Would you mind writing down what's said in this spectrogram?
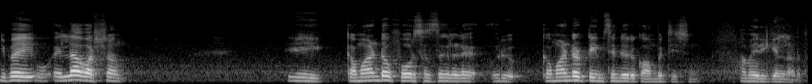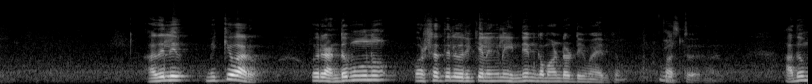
ഇപ്പോൾ എല്ലാ വർഷം ഈ കമാൻഡോ ഫോഴ്സസുകളുടെ ഒരു കമാൻഡോ ടീംസിന്റെ ഒരു കോമ്പറ്റീഷൻ അമേരിക്കയിൽ നടത്തും. അതിൽ മിക്കവാറും ഒരു രണ്ട് മൂന്ന് വർഷത്തിൽ ഒരിക്കലെങ്കിലും ഇന്ത്യൻ കമാൻഡോ ടീമായിരിക്കും ഫസ്റ്റ് വരുന്നത്. അതും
